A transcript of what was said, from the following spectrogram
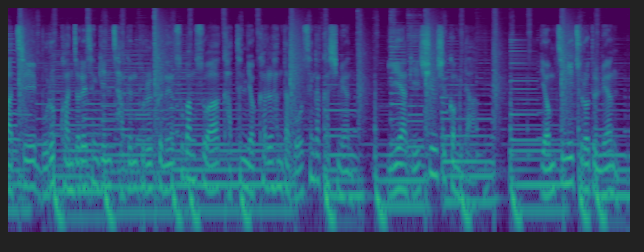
마치 무릎 관절에 생긴 작은 불을 끄는 소방수와 같은 역할을 한다고 생각하시면 이해하기 쉬우실 겁니다. 염증이 줄어들면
